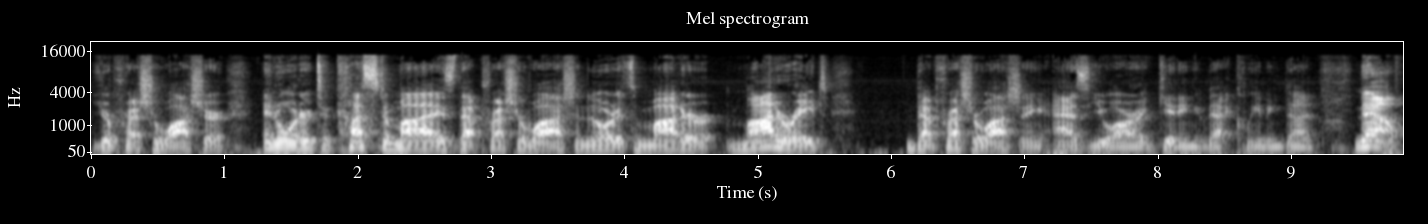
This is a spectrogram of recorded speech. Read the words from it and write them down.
your pressure washer in order to customize that pressure wash and in order to moder- moderate that pressure washing as you are getting that cleaning done. Now,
